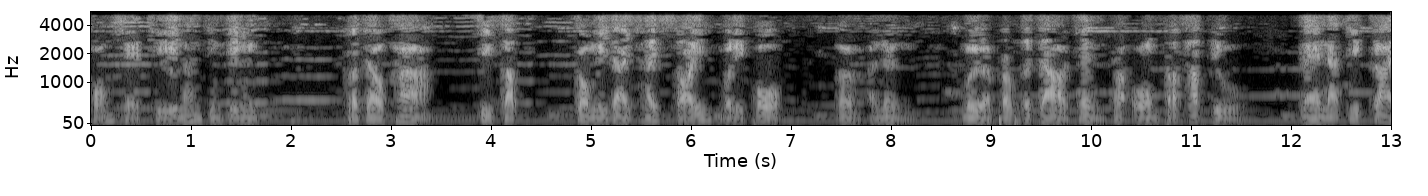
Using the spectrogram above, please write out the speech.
ของเศรษฐีนั้นจริงๆ พระเจ้าข้าที่ทรัพย์ก็มีได้ใช้สอยบริโภค เอออันหนึ่ง เมื่อพระพุทธเจ้าเช่น พระองค์ประทับอยู่แม้ณที่ใกล้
